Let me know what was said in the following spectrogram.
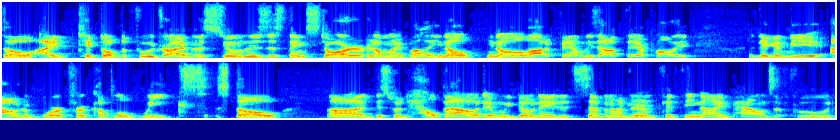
so I kicked off the food drive as soon as this thing started. I'm like, well, you know, you know, a lot of families out there probably they're going to be out of work for a couple of weeks. So uh, this would help out. And we donated 759 pounds of food.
